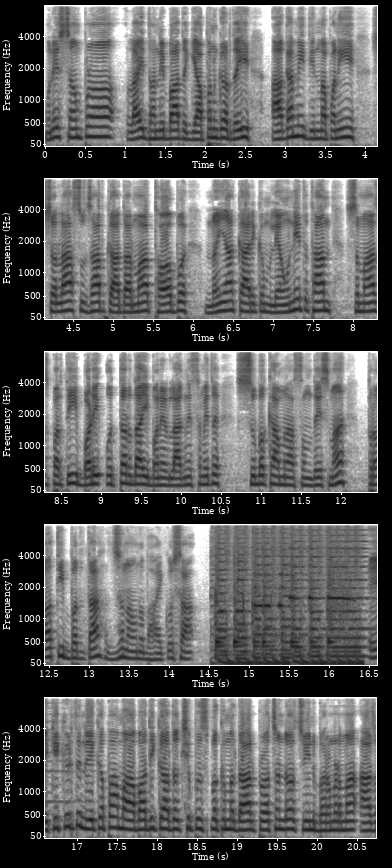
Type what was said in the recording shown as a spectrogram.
हुने सम्पूर्णलाई धन्यवाद ज्ञापन गर्दै आगामी दिनमा पनि सल्लाह सुझावका आधारमा थप नयाँ कार्यक्रम ल्याउने तथा समाजप्रति बढी उत्तरदायी बनेर लाग्ने समेत शुभकामना सन्देशमा प्रतिबद्धता जनाउनु भएको छ। एकीकृत नेकपा माओवादीका अध्यक्ष पुष्पकमल दाहाल प्रचण्ड चीन भ्रमणमा आज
